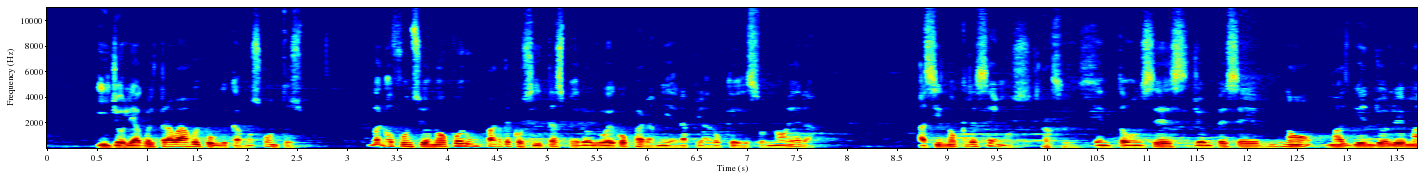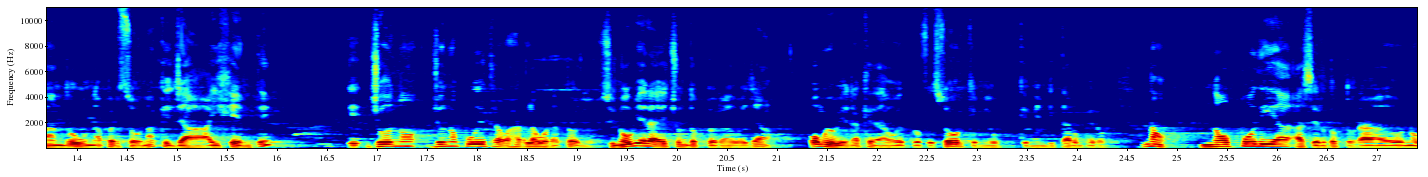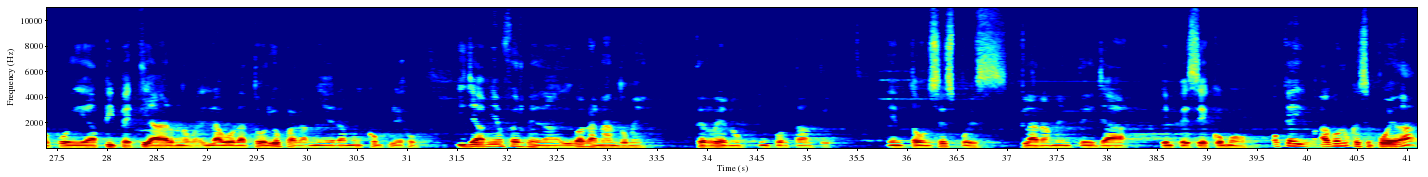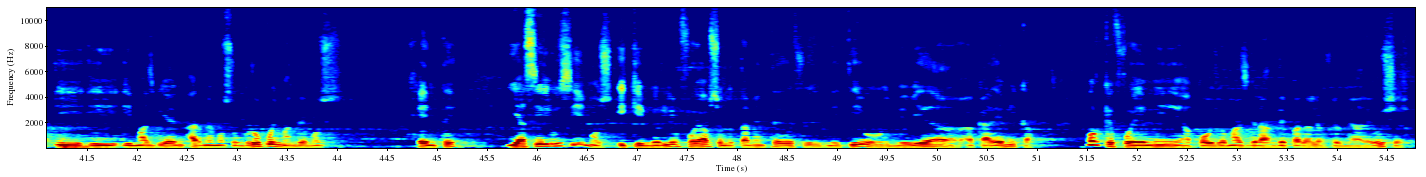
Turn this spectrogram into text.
Y yo le hago el trabajo y publicamos juntos. Bueno, funcionó por un par de cositas, pero luego para mí era claro que eso no era así no crecemos. Así es. Entonces yo empecé, no, más bien yo le mando una persona que ya hay gente. Eh, yo, no, yo no pude trabajar laboratorio, si no hubiera hecho un doctorado allá, o me hubiera quedado de profesor, que me, que me invitaron, pero no, no podía hacer doctorado, no podía pipetear, no, el laboratorio para mí era muy complejo y ya mi enfermedad iba ganándome terreno importante. Entonces, pues claramente ya empecé como, ok, hago lo que se pueda y, y, más bien armemos un grupo y mandemos gente. Y así lo hicimos. Y Kimberly fue absolutamente definitivo en mi vida académica, porque fue mi apoyo más grande para la enfermedad de Usher.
